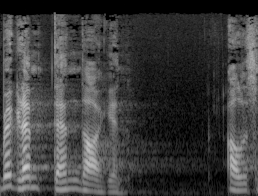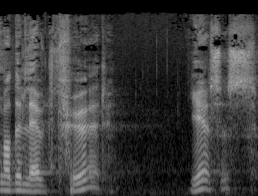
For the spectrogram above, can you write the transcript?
ble glemt den dagen. Alle som hadde levd før Jesus.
